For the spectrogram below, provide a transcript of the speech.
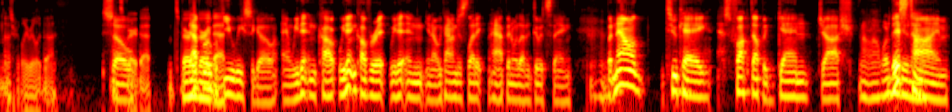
That's really really bad. so That's very bad. It's very that very broke bad. a few weeks ago and we didn't co- we didn't cover it we didn't you know we kind of just let it happen we let it do its thing Mm-hmm. but now 2k has fucked up again josh Oh, what this do now? time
